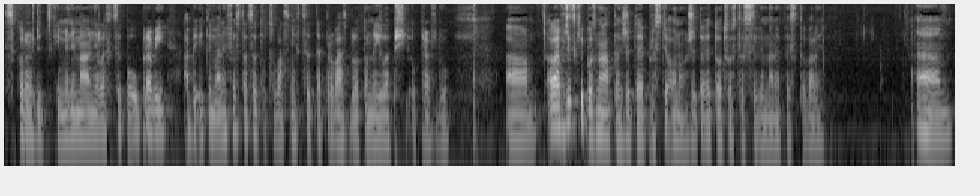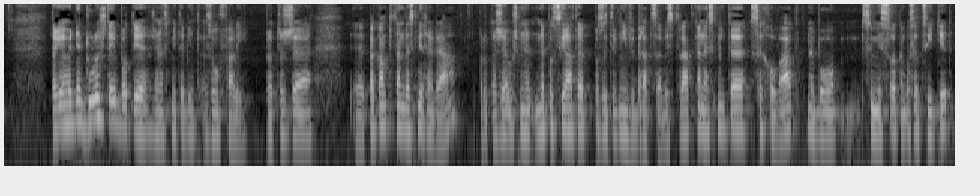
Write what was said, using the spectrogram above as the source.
skoro vždycky minimálně lehce poupraví, aby i ty manifestace, to, co vlastně chcete, pro vás bylo to nejlepší opravdu. Uh, ale vždycky poznáte, že to je prostě ono, že to je to, co jste si vymanifestovali. Um, tak je hodně důležitý bod je, že nesmíte být zoufalí, protože eh, pak vám to ten vesmír nedá, protože už ne, neposíláte pozitivní vibrace. Vy zkrátka nesmíte se chovat, nebo si myslet, nebo se cítit,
